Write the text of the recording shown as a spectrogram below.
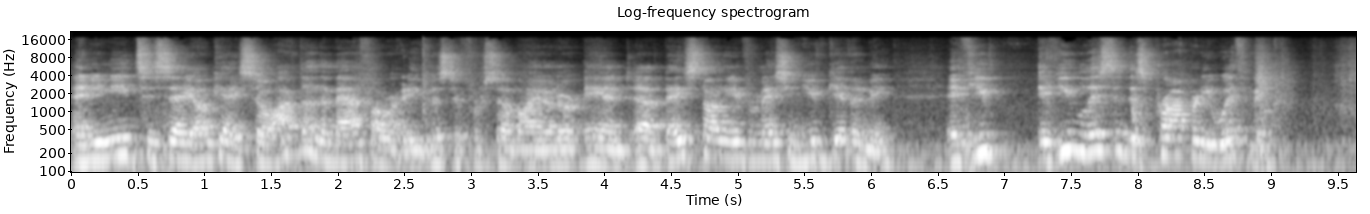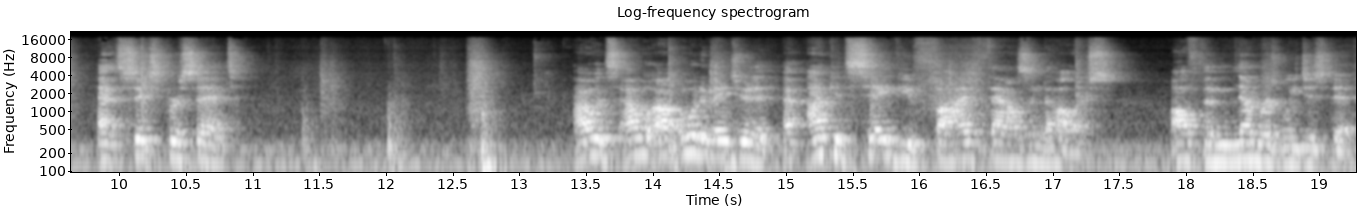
And you need to say, okay, so I've done the math already, Mr. For Sale by Owner, and uh, based on the information you've given me, if you if you listed this property with me, at 6%, I would, I would, I would have made you, I could save you $5,000 off the numbers we just did.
